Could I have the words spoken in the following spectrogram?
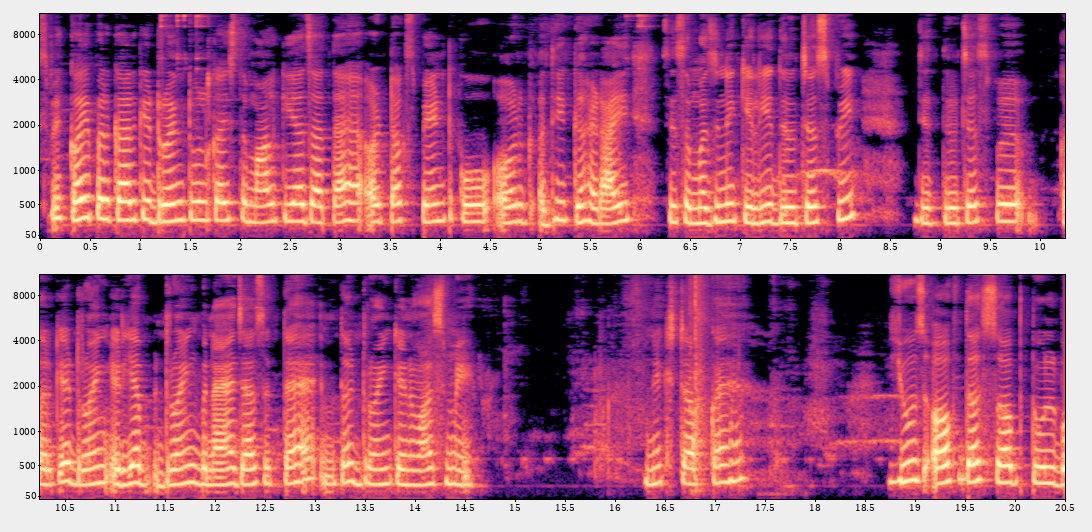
इसमें कई प्रकार के ड्राॅइंग टूल का इस्तेमाल किया जाता है और टक्स पेंट को और अधिक गहराई से समझने के लिए दिलचस्पी दिलचस्प करके ड्राइंग एरिया ड्राइंग बनाया जा सकता है मतलब ड्राइंग कैनवास में। नेक्स्ट आपका है। Use of the sub tool toolbox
